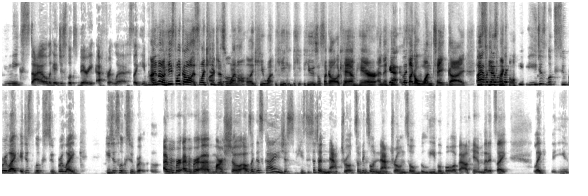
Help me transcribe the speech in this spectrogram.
unique style. Like it just looks very effortless. Like even I know he's like oh, it's like he just went on like he went he he, he was just like oh okay I'm here and then yeah, he, like, it's like a one take guy. He's, like, he's like, like he, he, just looks super like it just looks super like he just looks super. I remember I remember uh, Marshall. I was like this guy is just he's just such a natural. Something so natural and so believable about him that it's like like you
